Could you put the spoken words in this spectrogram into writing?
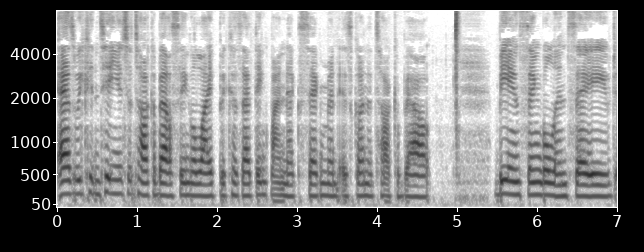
as we continue to talk about single life because I think my next segment is going to talk about being single and saved.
